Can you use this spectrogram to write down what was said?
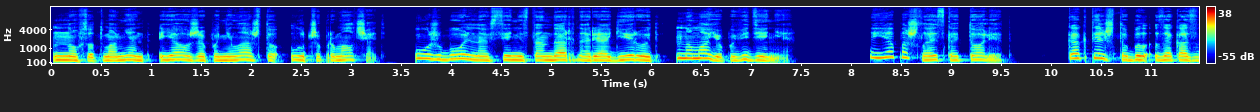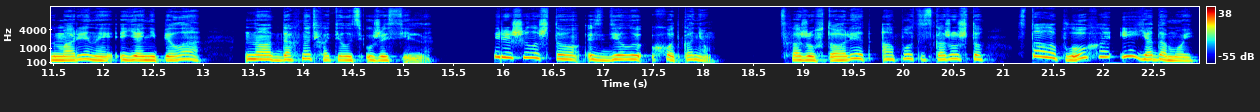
Но в тот момент я уже поняла, что лучше промолчать. Уж больно все нестандартно реагируют на мое поведение. Я пошла искать туалет. Коктейль, что был заказан Мариной, я не пила, но отдохнуть хотелось уже сильно. И решила, что сделаю ход конем. Схожу в туалет, а после скажу, что стало плохо, и я домой.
